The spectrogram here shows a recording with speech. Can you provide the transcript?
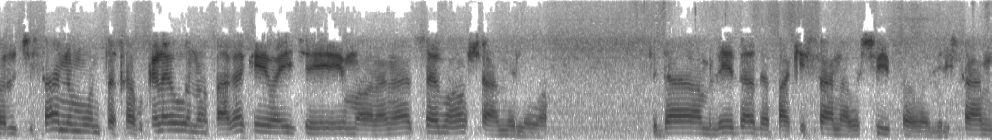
بلوچستان منتخب کړو نو هغه کې وایي چې مولانا صاحب هم شامل وو چې دا عملې دا د پاکستان او سوی په وزیرستان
